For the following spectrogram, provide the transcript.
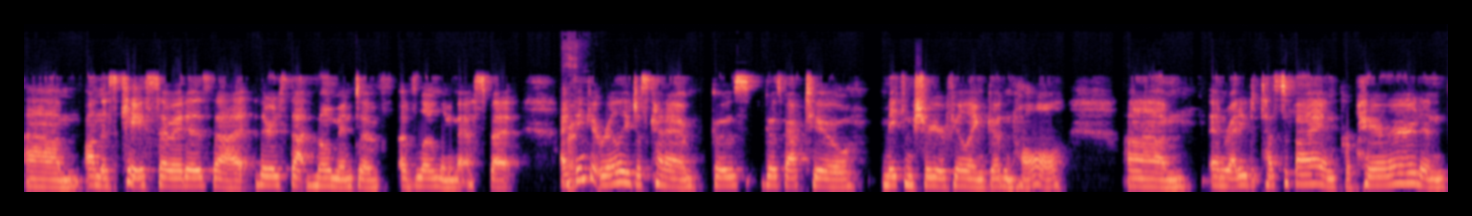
um, on this case. So it is that there's that moment of of loneliness. But I right. think it really just kind of goes goes back to making sure you're feeling good and whole um, and ready to testify and prepared and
